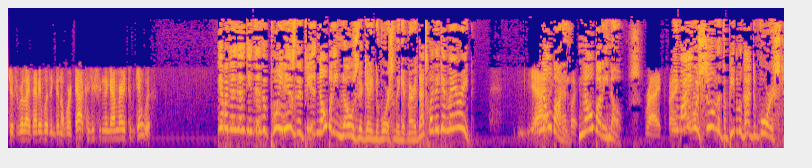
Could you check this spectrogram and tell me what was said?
just realize that it wasn't going to work out because you shouldn't have got married to begin with. Yeah, but the, the, the point is that nobody knows they're getting divorced when they get married. That's why they get married. Yeah, Nobody. but- Nobody knows. Right, I right. mean, why do you assume that the people who got divorced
